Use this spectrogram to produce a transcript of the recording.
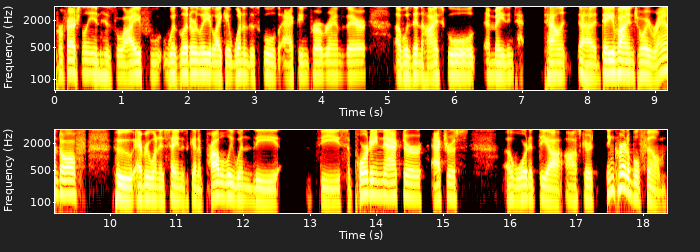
professionally in his life, was literally like at one of the school's acting programs. There, uh, was in high school. Amazing t- talent. Uh, Da'Vine Joy Randolph, who everyone is saying is going to probably win the the supporting actor actress award at the uh, Oscars. Incredible film.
